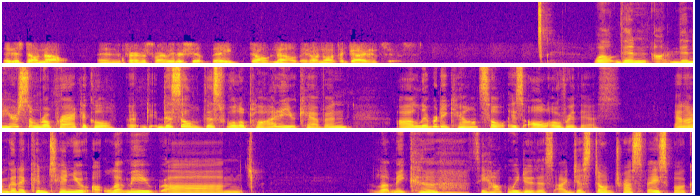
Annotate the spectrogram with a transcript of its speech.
they just don't know. And in fairness to my leadership, they don't know. They don't know what the guidance is. Well, then, uh, then here's some real practical. Uh, this will this will apply to you, Kevin. Uh, Liberty Counsel is all over this, and I'm going to continue. Uh, let me um, let me see how can we do this. I just don't trust Facebook.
